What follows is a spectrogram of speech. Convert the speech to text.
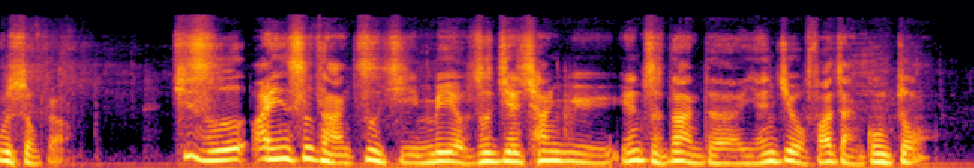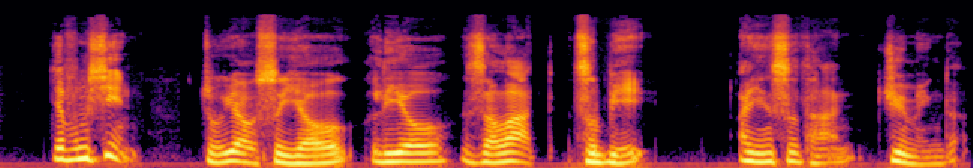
Roosevelt。其实，爱因斯坦自己没有直接参与原子弹的研究发展工作。这封信主要是由 Leo Szilard 执笔，爱因斯坦著名的。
